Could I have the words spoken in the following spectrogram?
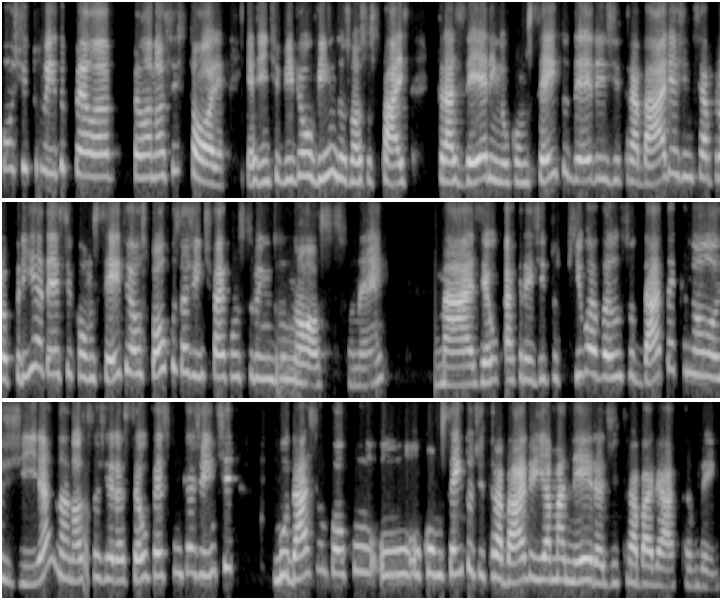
constituído pela, pela nossa história. E a gente vive ouvindo os nossos pais trazerem o conceito deles de trabalho, e a gente se apropria desse conceito e aos poucos a gente vai construindo o nosso, né? Mas eu acredito que o avanço da tecnologia na nossa geração fez com que a gente mudasse um pouco o, o conceito de trabalho e a maneira de trabalhar também.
